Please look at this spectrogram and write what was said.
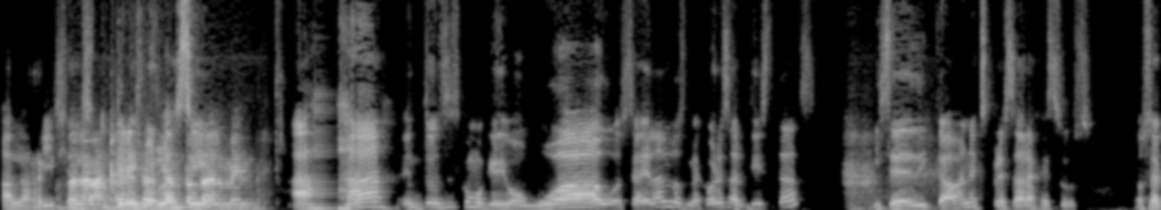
a la O sea, religión, la quieres verlo evangelización totalmente. Ajá, entonces como que digo, wow, o sea, eran los mejores artistas y se dedicaban a expresar a Jesús. O sea,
